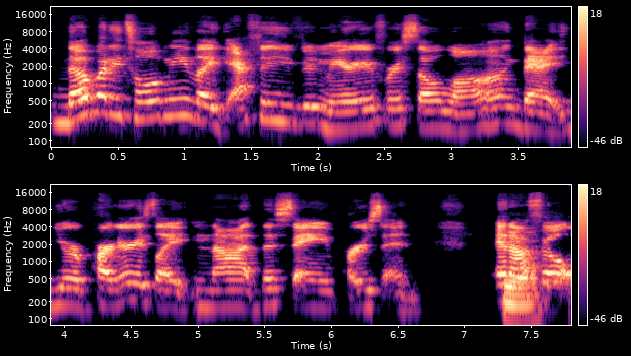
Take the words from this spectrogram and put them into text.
nobody told me like after you've been married for so long that your partner is like not the same person. And yeah. I felt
